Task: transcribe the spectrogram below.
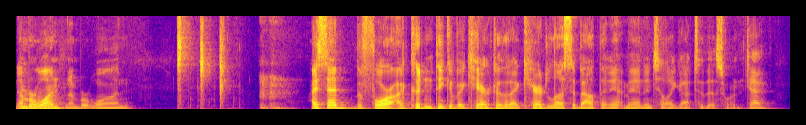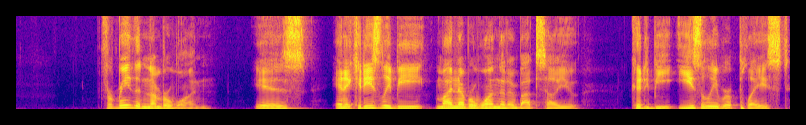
Number one. Number one. I said before I couldn't think of a character that I cared less about than Ant Man until I got to this one. Okay. For me, the number one is, and it could easily be my number one that I'm about to tell you, could be easily replaced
